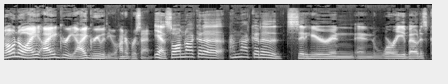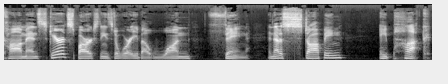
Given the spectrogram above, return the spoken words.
Oh no, I I agree. I agree with you 100%. Yeah, so I'm not going to I'm not going to sit here and and worry about his comments. Garrett Sparks needs to worry about one thing, and that is stopping a puck.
